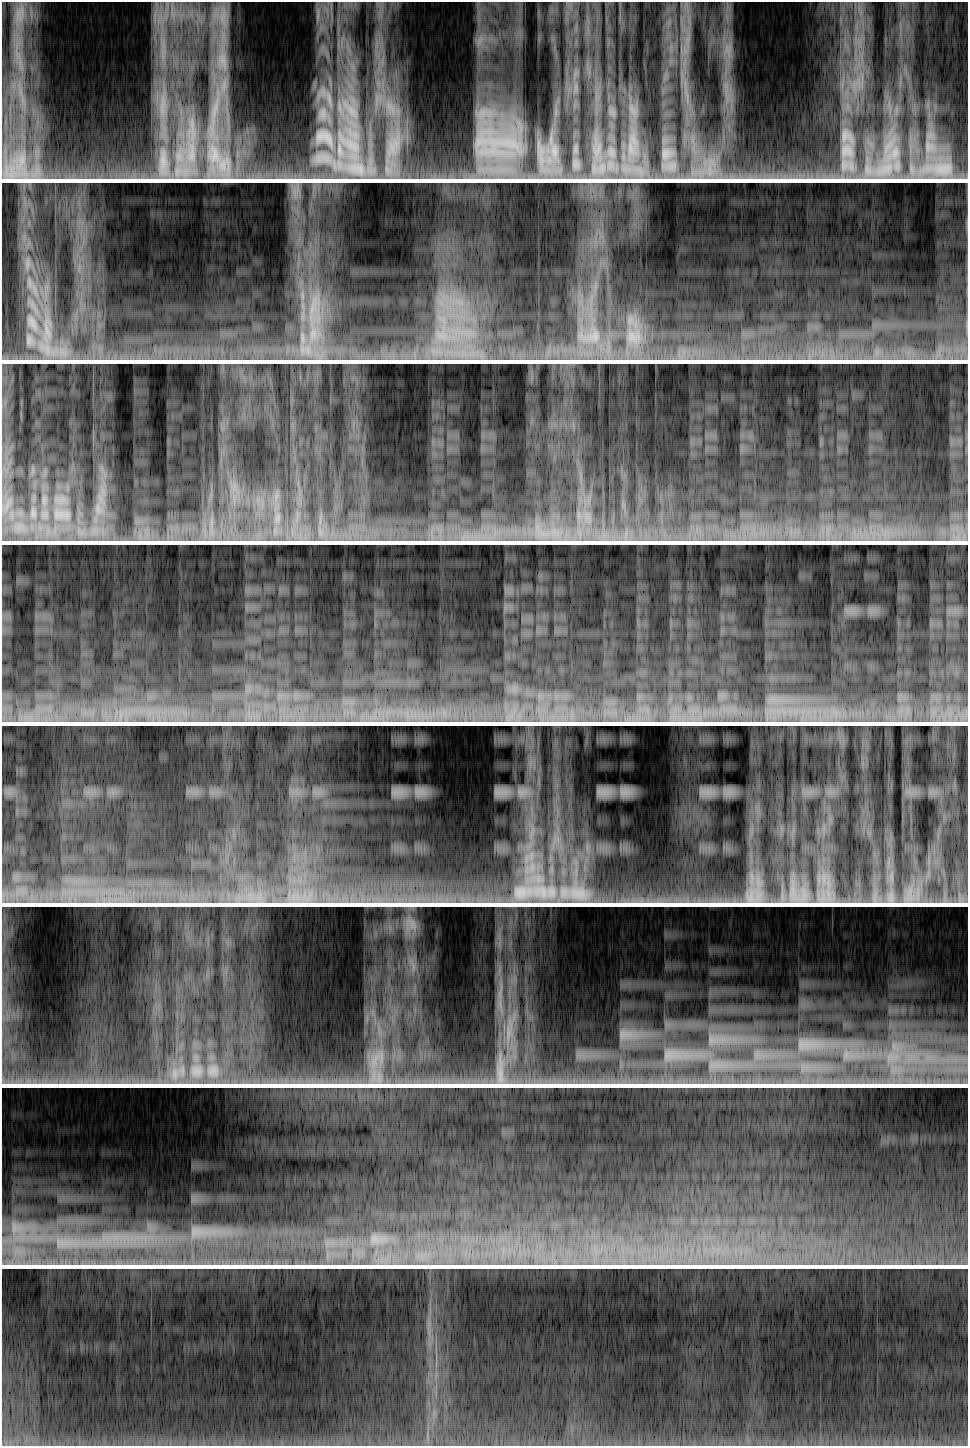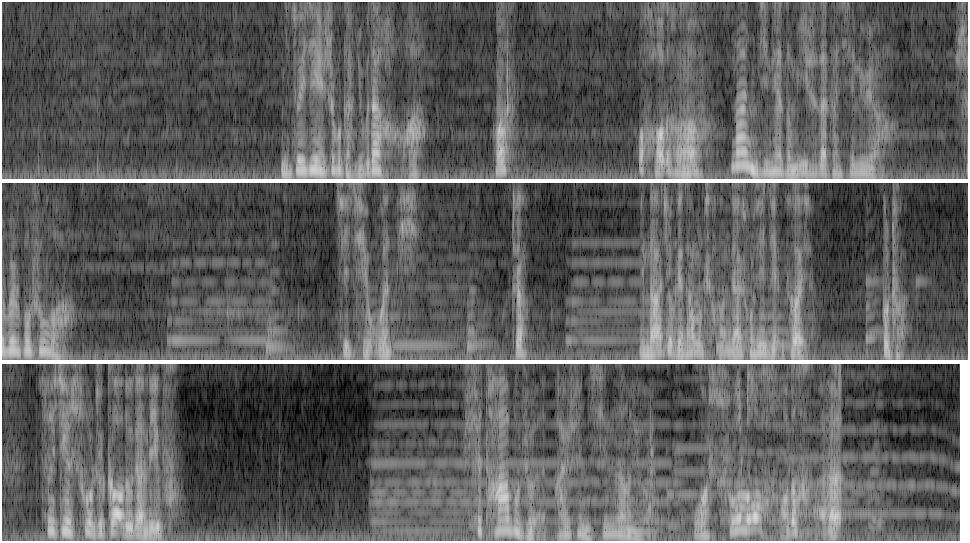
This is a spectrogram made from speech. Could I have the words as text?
什么意思？之前还怀疑过？那当然不是，呃，我之前就知道你非常厉害，但是也没有想到你这么厉害。是吗？那看来以后……哎，你干嘛关我手机啊？我得好好表现表现。今天下午就被他打断了。哪里不舒服吗？每次跟你在一起的时候，他比我还兴奋。不行，心情。不要分心了，别管他。你最近是不是感觉不太好啊？啊，我好的很啊。那你今天怎么一直在看心率啊？是不是不舒服啊？机器有问题。这样，你拿去给他们厂家重新检测一下，不准。最近数值高的有点离谱。是他不准，还是你心脏有？我说了，我好的很。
